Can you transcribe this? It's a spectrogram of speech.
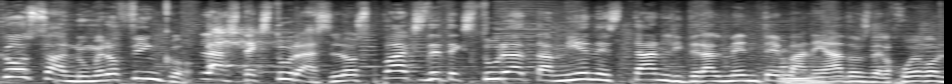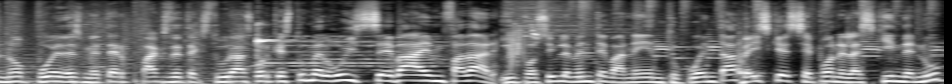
Cosa número 5. Las texturas. Los packs de textura también están literalmente baneados del juego. No puedes meter packs de texturas porque Stumbleguy se va a enfadar y posiblemente baneen tu cuenta. Veis que se pone la skin de noob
